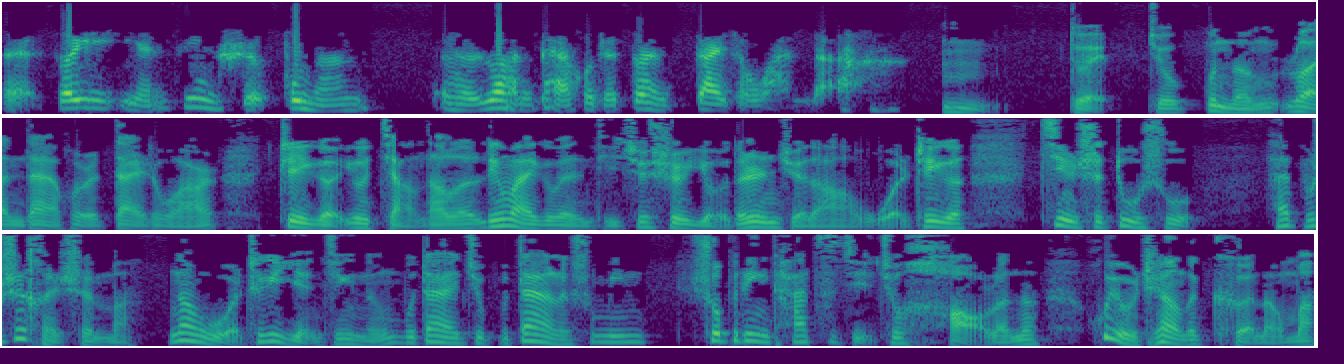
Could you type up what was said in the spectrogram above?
对，所以眼镜是不能呃乱戴或者断戴着玩的。嗯，对，就不能乱戴或者戴着玩儿。这个又讲到了另外一个问题，就是有的人觉得啊，我这个近视度数还不是很深吗，那我这个眼镜能不戴就不戴了，说明说不定他自己就好了呢，会有这样的可能吗？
